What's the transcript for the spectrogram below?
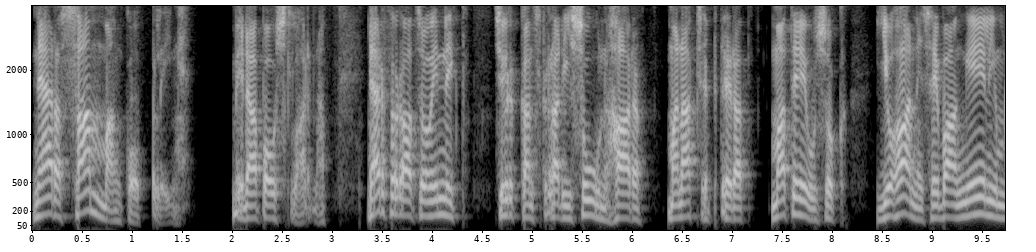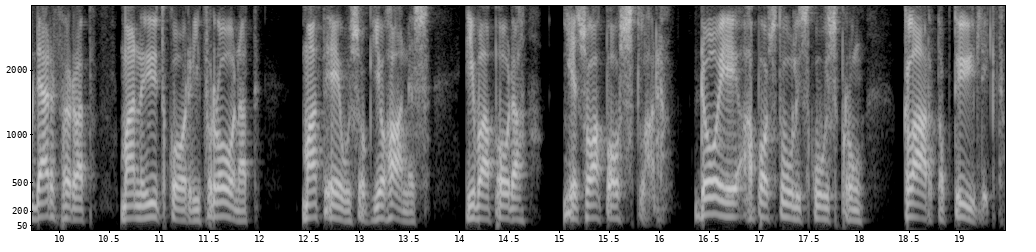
nära sammankoppling med apostlarna. Därför alltså enligt kyrkans tradition har man accepterat Matteus och Johannes evangelium därför att man utgår ifrån att Matteus och Johannes, de var båda Jesu apostlar. Då är apostolisk ursprung klart och tydligt.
